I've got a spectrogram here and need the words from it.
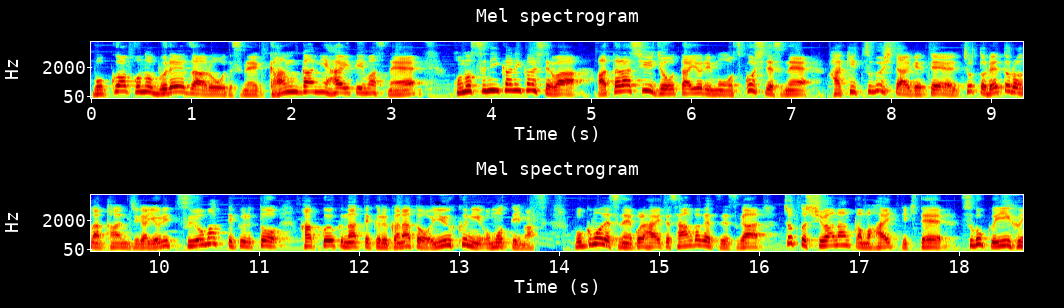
僕はこのブレーザーローをですね、ガンガンに履いていますね。このスニーカーに関しては、新しい状態よりも少しですね、履き潰してあげて、ちょっとレトロな感じがより強まってくると、かっこよくなってくるかなというふうに思っています。僕もですね、これ履いて3ヶ月ですが、ちょっとシワなんかも入ってきて、すごくいい雰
